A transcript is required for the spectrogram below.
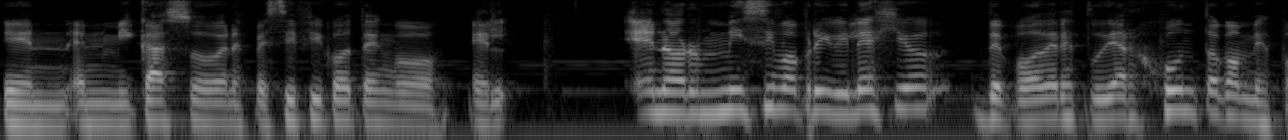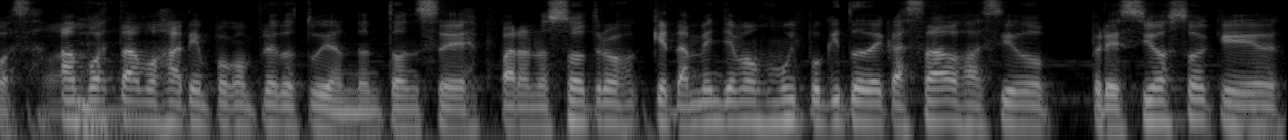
En, en, mi caso en específico, tengo el enormísimo privilegio de poder estudiar junto con mi esposa. Ambos estamos a tiempo completo estudiando. Entonces, para nosotros, que también llevamos muy poquito de casados, ha sido precioso que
